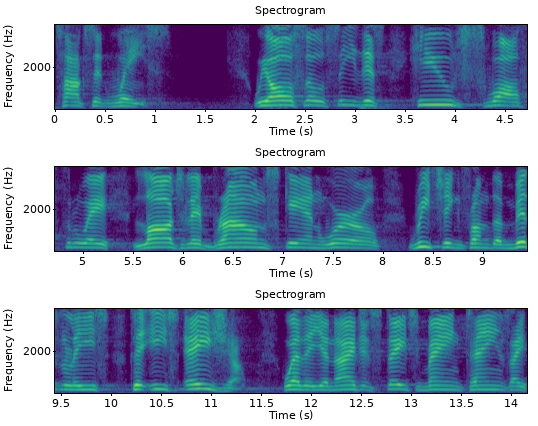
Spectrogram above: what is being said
toxic waste. We also see this huge swath through a largely brown skinned world reaching from the Middle East to East Asia, where the United States maintains a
